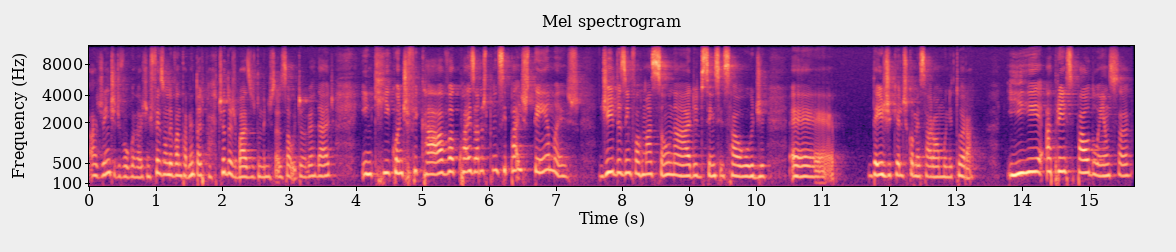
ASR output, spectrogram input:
a gente divulgou, a gente fez um levantamento a partir das bases do Ministério da Saúde, na verdade, em que quantificava quais eram os principais temas de desinformação na área de ciência e saúde é, desde que eles começaram a monitorar. E a principal doença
